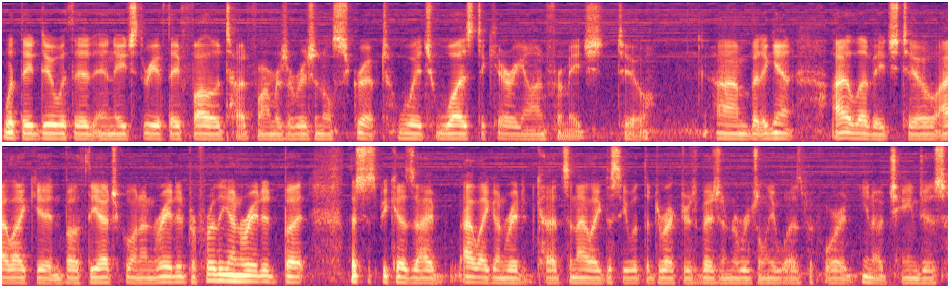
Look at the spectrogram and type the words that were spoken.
what they do with it in H3 if they followed Todd Farmer's original script, which was to carry on from H2. Um, but again, I love H2. I like it in both theatrical and unrated. Prefer the unrated, but that's just because I I like unrated cuts and I like to see what the director's vision originally was before it you know changes.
